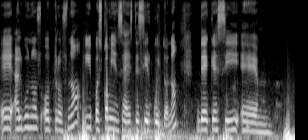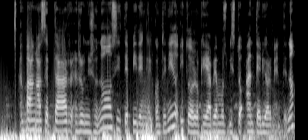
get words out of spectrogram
eh, algunos otros no, y pues comienza este circuito, ¿no? De que si... Em, van a aceptar reunirse o no, si te piden el contenido y todo lo que ya habíamos visto anteriormente, ¿no?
